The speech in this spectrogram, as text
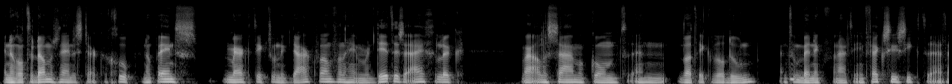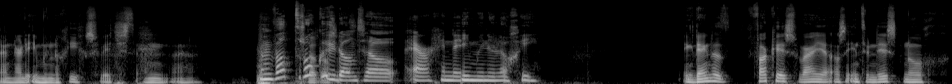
En in Rotterdam is een hele sterke groep. En opeens merkte ik toen ik daar kwam van... hé, maar dit is eigenlijk waar alles samenkomt en wat ik wil doen. En toen ben ik vanuit de infectieziekte uiteindelijk naar de immunologie geswitcht. En, uh, En wat trok u dan het. zo erg in de immunologie? Ik denk dat het vak is waar je als internist nog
